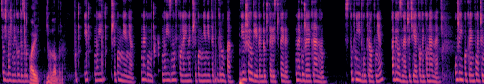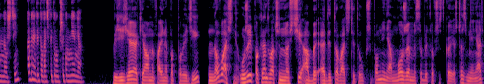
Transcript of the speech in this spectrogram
Coś ważnego do zrobienia. Oj, no dobrze. Je- No i przypomnienia. Na górze. No i znów kolejne przypomnienie. Te grupa. Wiersze od 1 do 404. Na górze ekranu. Stuknij dwukrotnie, aby oznaczyć jako wykonane. Użyj pokrętła czynności, aby edytować tytuł przypomnienia. Widzicie, jakie mamy fajne podpowiedzi? No właśnie, użyj pokrętła czynności, aby edytować tytuł przypomnienia. Możemy sobie to wszystko jeszcze zmieniać,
